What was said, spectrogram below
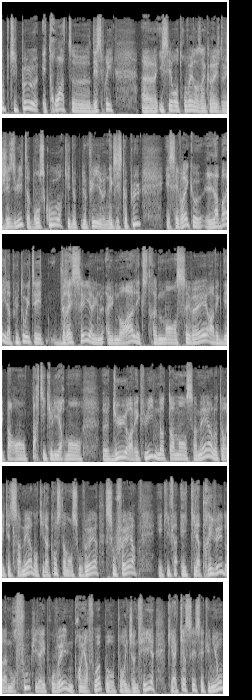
tout petit peu étroite euh, d'esprit. Euh, il s'est retrouvé dans un collège de jésuites, Bon Secours, qui depuis euh, n'existe plus. Et c'est vrai que là-bas, il a plutôt été dressé à une, à morale extrêmement sévère, avec des parents particulièrement euh, durs avec lui, notamment sa mère, l'autorité de sa mère, dont il a constamment souffert, souffert et qui et qu'il a privé de l'amour fou qu'il a éprouvé une première fois pour, une jeune fille, qui a cassé cette union.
